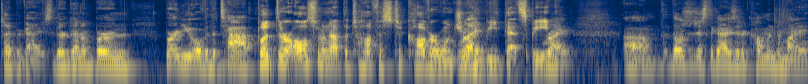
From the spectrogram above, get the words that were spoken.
type of guys. They're gonna burn burn you over the top. But they're also not the toughest to cover once you can beat that speed. Right. Um, those are just the guys that are coming to my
